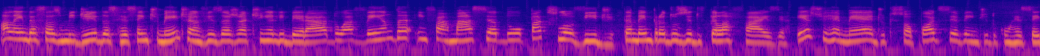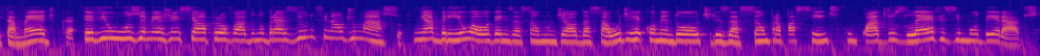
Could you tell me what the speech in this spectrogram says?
Além dessas medidas, recentemente a Anvisa já tinha liberado a venda em farmácia do Paxlovid, também produzido pela Pfizer. Este remédio, que só pode ser vendido com receita médica, teve o uso emergencial aprovado no Brasil no final de março. Em abril, a Organização Mundial da Saúde recomendou a utilização para pacientes com quadros leves e moderados.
